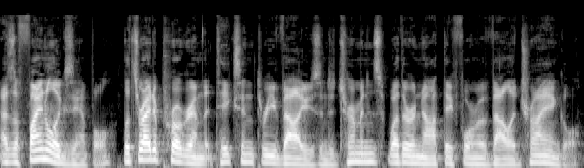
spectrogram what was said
As a final example, let's write a program that takes in three values and determines whether or not they form a valid triangle.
